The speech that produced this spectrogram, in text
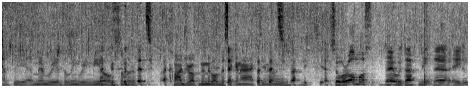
have the uh, memory of the lingering meal sort of conjure up in the middle of the second act. You know what I mean? So we're almost there with that meat there, Aiden.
